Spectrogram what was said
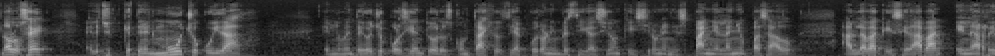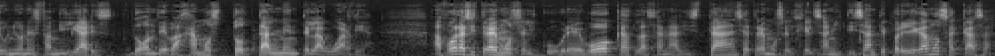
No lo sé. El hecho es que tener mucho cuidado el 98% de los contagios, de acuerdo a una investigación que hicieron en España el año pasado, hablaba que se daban en las reuniones familiares, donde bajamos totalmente la guardia. Afuera sí traemos el cubrebocas, la sana distancia, traemos el gel sanitizante, pero llegamos a casa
